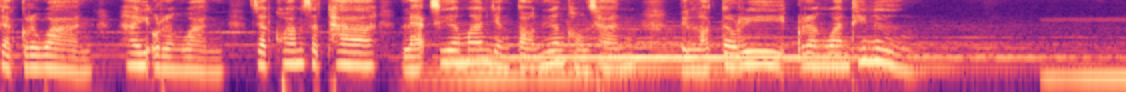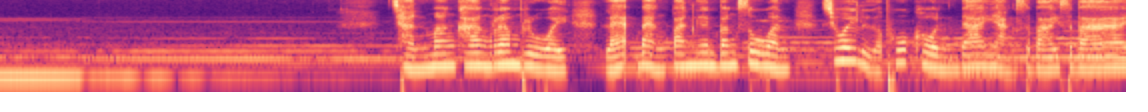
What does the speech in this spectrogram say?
จักรวาล ให้รางวัล จากความศรัทธาและเชื่อมั่นอย่างต่อเนื่องของฉัน เป็นลอตเตอรี่รางวัลที่หนึ่งฉันมั่งคั่งร่ำรวย และแบ่งปันเงินบางส่วน ช่วยเหลือผู้คนได้อย่างสบายสบาย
